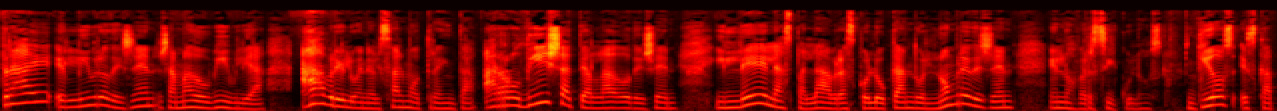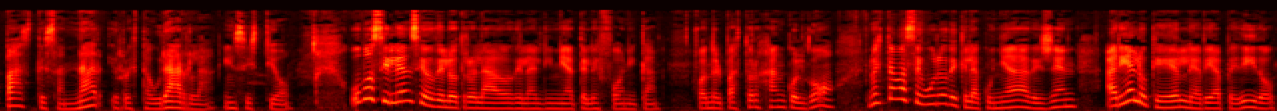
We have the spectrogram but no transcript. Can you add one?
trae el libro de Jen llamado Biblia, ábrelo en el Salmo 30, arrodíllate al lado de Jen y lee las palabras colocando el nombre de Jen en los versículos. Dios es capaz de sanar y restaurarla, insistió. Hubo silencio del otro lado de la línea telefónica. Cuando el pastor Han colgó, no estaba seguro de que la cuñada de Jen haría lo que él le había pedido,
